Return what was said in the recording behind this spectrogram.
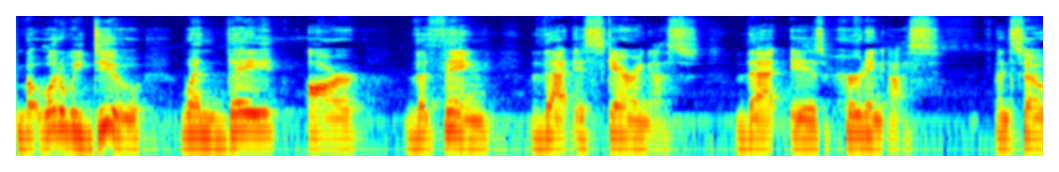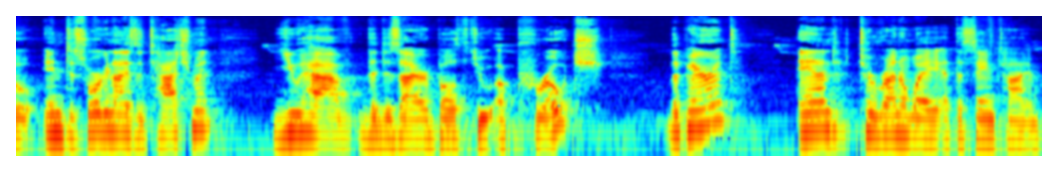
But what do we do when they are the thing that is scaring us, that is hurting us? And so in disorganized attachment, you have the desire both to approach the parent and to run away at the same time.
